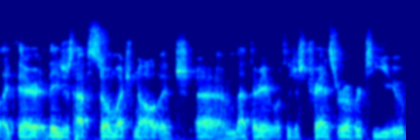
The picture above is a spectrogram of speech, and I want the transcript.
Like they're they just have so much knowledge um, that they're able to just transfer over to you.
